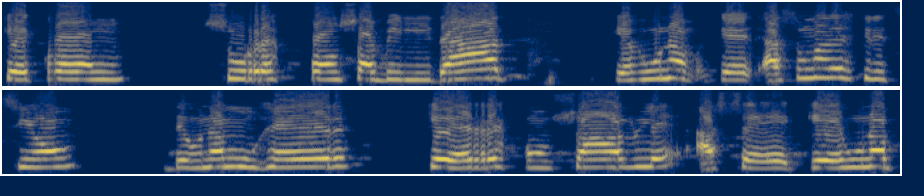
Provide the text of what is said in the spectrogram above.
que con su responsabilidad, que es una que hace una descripción de una mujer que es responsable, hace que es una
